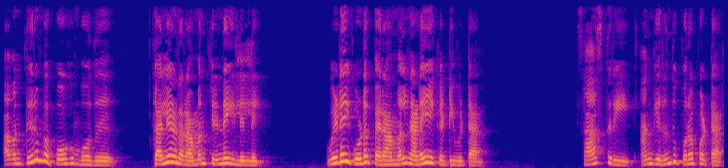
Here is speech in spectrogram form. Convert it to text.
அவன் திரும்ப போகும்போது கல்யாணராமன் திண்ணையில் இல்லை. விடை கூட பெறாமல் நடையை கட்டிவிட்டான். சாஸ்திரி அங்கிருந்து புறப்பட்டார்.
